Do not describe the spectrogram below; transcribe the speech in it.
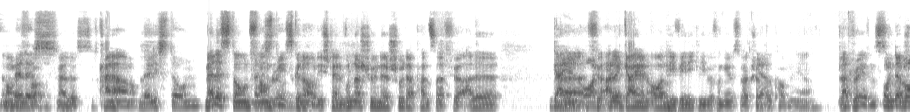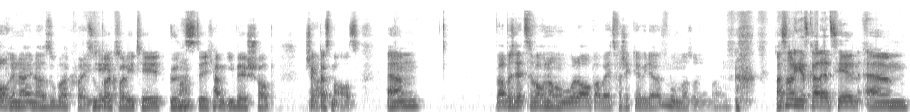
Maul, Malice. Malice. Keine Ahnung. Melly Stone. Malice Stone Malice Foundries, genau. genau. Die stellen wunderschöne Schulterpanzer für alle Geilen äh, Orden. für alle geilen Orden, die wenig Liebe von Games Workshop Ja. bekommen. Ja. Blood Ravens. Und aber auch in einer, in einer super Qualität. Super Qualität, günstig, haben Ebay-Shop. Check Ja. das mal aus. Ähm, War bis letzte Woche noch im Urlaub, aber jetzt verschickt er wieder nur mal so den Ball. was wollte ich jetzt gerade erzählen? Ähm.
